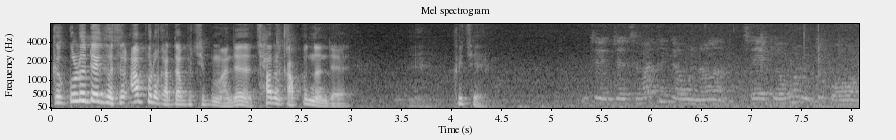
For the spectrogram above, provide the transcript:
거꾸로 된 것을 앞으로 갖다 붙이면 안 되잖아. 차는 가붙는데. 그치? 이제 이제 저 같은 경우는 제 경우를 두고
